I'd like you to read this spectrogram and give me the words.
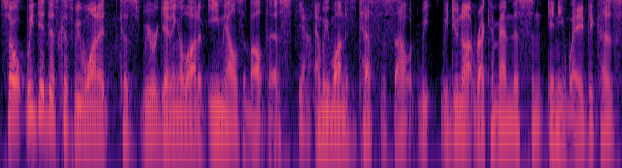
So we did this because we wanted because we were getting a lot of emails about this, Yeah. and we wanted to test this out. We we do not recommend this in any way because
